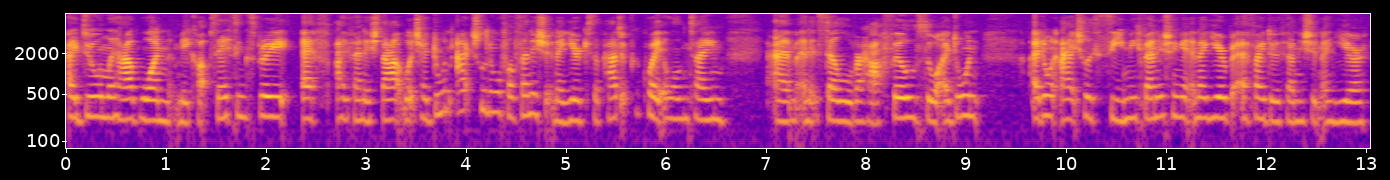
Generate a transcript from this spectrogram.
I do only have one makeup setting spray if I finish that, which I don't actually know if I'll finish it in a year because I've had it for quite a long time um, and it's still over half full. So I don't, I don't actually see me finishing it in a year, but if I do finish it in a year,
